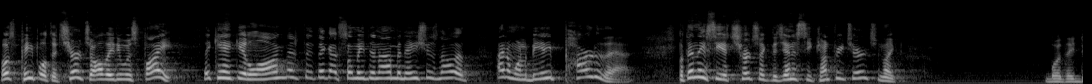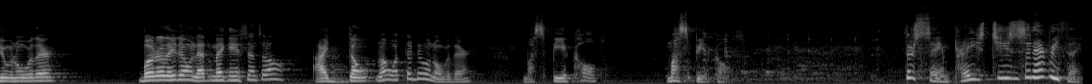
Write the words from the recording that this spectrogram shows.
Those people at the church, all they do is fight. They can't get along. They, they got so many denominations all that. I don't want to be any part of that. But then they see a church like the Genesee Country Church and like, what are they doing over there? What are they doing? That doesn't make any sense at all. I don't know what they're doing over there. Must be a cult. Must be a cult. They're saying praise Jesus and everything.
